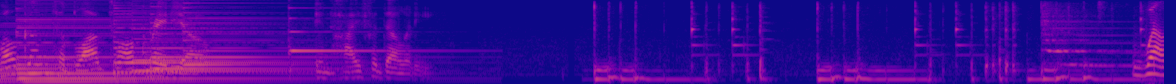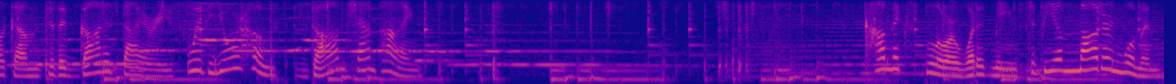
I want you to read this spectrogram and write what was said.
Welcome to Blog Talk Radio in high fidelity. Welcome to the Goddess Diaries with your host, Dawn Champagne. Come explore what it means to be a modern woman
